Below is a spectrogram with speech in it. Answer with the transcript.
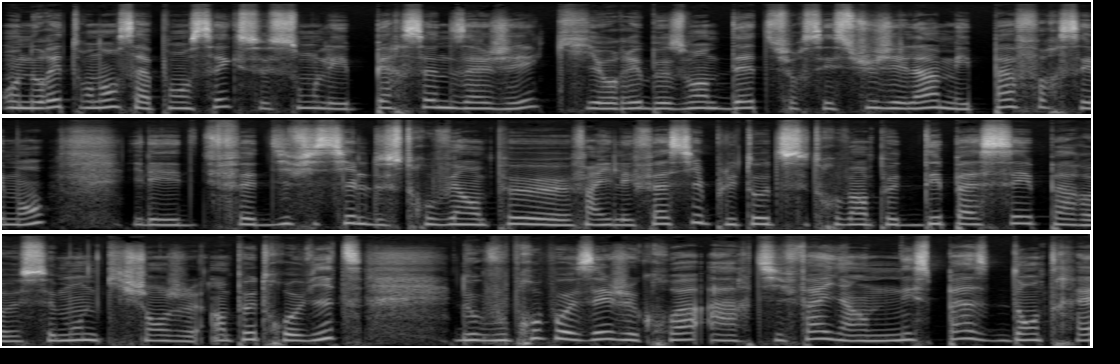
On aurait tendance à penser que ce sont les personnes âgées qui auraient besoin d'aide sur ces sujets-là, mais pas forcément. Il est difficile de se trouver un peu, enfin, il est facile plutôt de se trouver un peu dépassé par euh, ce monde qui change un peu trop vite. Donc, vous proposez, je crois, à Artify un espace d'entraide.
